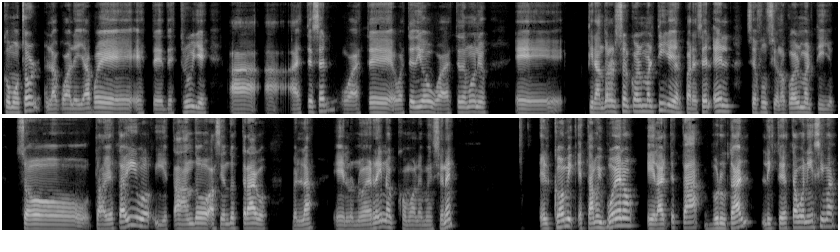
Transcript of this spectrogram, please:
como Thor, en la cual ella pues este, destruye a, este ser o a este, o a este dios o a este demonio tirándole el sol con el martillo y al parecer él se funcionó con el martillo. So, todavía está vivo y está dando, haciendo estragos, ¿verdad? En los nueve reinos, como les mencioné. El cómic está muy bueno, el arte está brutal, la historia está buenísima.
